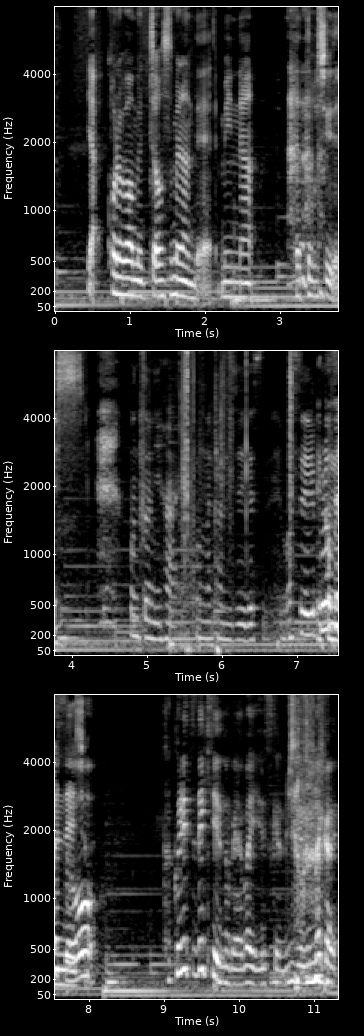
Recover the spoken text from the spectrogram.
目いやこれはめっちゃおすすめなんでみんなやってほしいです。本当にはい。そんな感じですね。忘れるレプロセスを確立できているのがやばいですけどね自分の中で。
